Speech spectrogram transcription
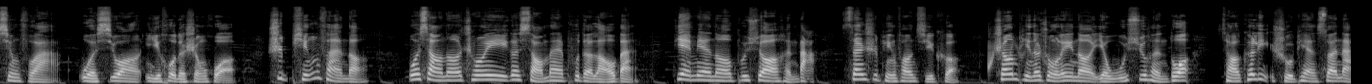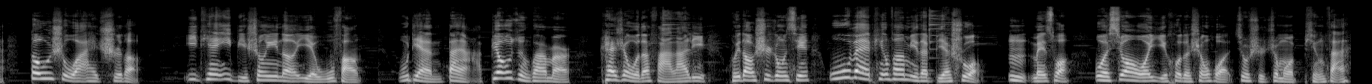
幸福啊！我希望以后的生活是平凡的。我想呢，成为一个小卖铺的老板，店面呢不需要很大，三十平方即可。商品的种类呢也无需很多，巧克力、薯片、酸奶都是我爱吃的。一天一笔生意呢也无妨。五点半啊，标准关门，开着我的法拉利回到市中心五百平方米的别墅。嗯，没错，我希望我以后的生活就是这么平凡。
